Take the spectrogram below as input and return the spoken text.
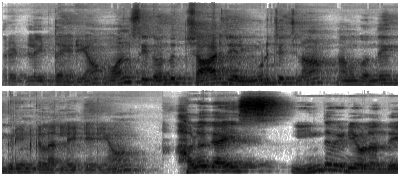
ரெட் லைட் தான் எரியும். ஒன்ஸ் இது வந்து சார்ஜ் எரி முடிச்சிச்சுன்னா நமக்கு வந்து க்ரீன் கலர் லைட் எரியும். ஹலோ கைஸ் இந்த வீடியோவில் வந்து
